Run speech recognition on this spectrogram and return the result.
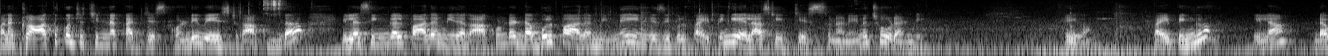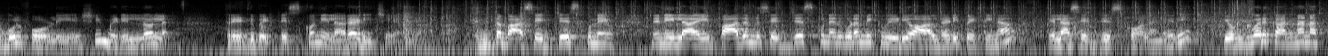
మన క్లాత్ కొంచెం చిన్న కట్ చేసుకోండి వేస్ట్ కాకుండా. ఇలా సింగిల్ పాదం మీద కాకుండా డబుల్ పాదం మీదనే ఇన్విజిబుల్ పైపింగ్ ఎలా స్టిచ్ చేస్తున్నా నేను చూడండి. ఇగో పైపింగ్ ఇలా డబుల్ ఫోల్డ్ చేసి మిడిల్లో థ్రెడ్ పెట్టేసుకొని ఇలా రెడీ చేయండి. ఎంత బాగా సెట్ చేసుకునే నేను ఇలా ఈ పాదం సెట్ చేసుకునేది కూడా మీకు వీడియో ఆల్రెడీ పెట్టిన. ఎలా సెట్ చేసుకోవాలనేది ఎవరికన్నా నాకు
